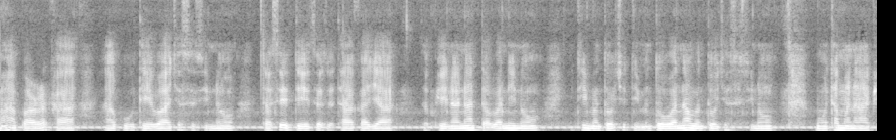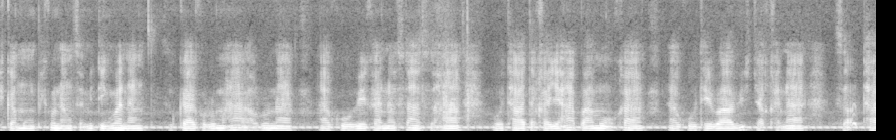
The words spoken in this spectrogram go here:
มหาปารคาอาคูเทวาจสสิโนตัสเสเตสสทากายาสเพนานัตตวันนิโนทิมันโตชิติมันโตวันนาวันโตจสสิโนโมธรรมนาภิกามุงภิกุนังสมิติงวานังสุกากรุมหาอารุณาอาคูเวคานาสาสหะโอทาตะคายหะปาโมคาอาคูเทวาวิจักขณาสถา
